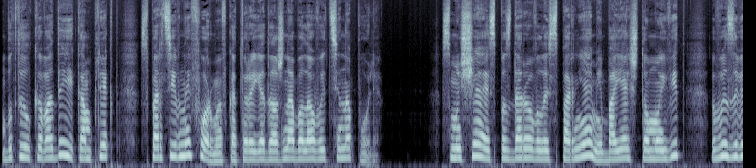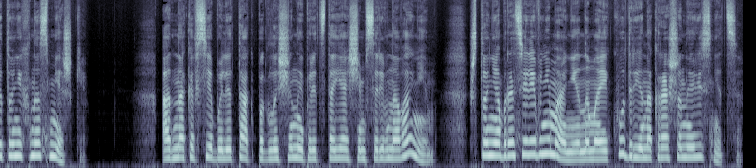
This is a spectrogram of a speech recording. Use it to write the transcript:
бутылка воды и комплект спортивной формы, в которой я должна была выйти на поле. Смущаясь, поздоровалась с парнями, боясь, что мой вид вызовет у них насмешки. Однако все были так поглощены предстоящим соревнованием, что не обратили внимания на мои кудри и накрашенные ресницы.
